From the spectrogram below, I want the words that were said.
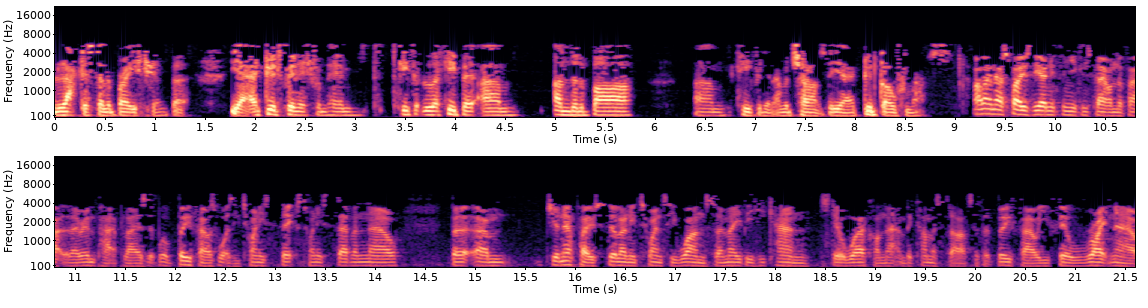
lack of celebration. But yeah, a good finish from him. Keep it keep it um, under the bar. Um, keep it and have a chance. So yeah, good goal from us. I mean, I suppose the only thing you can say on the fact that they're impact players, that well, Boufal's what is he, 26, 27 now, but um, Djenepo's still only 21, so maybe he can still work on that and become a starter. But Boufal, you feel right now,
